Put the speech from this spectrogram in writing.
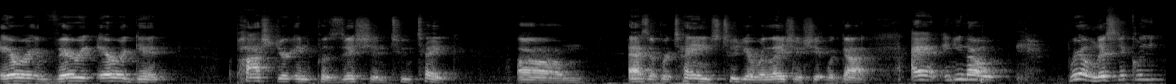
very arrogant posture and position to take um, as it pertains to your relationship with God. And you know, realistically,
